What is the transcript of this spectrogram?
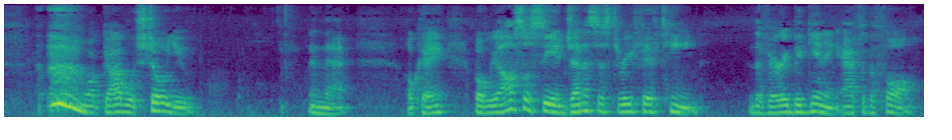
what God would show you in that. Okay? But we also see in Genesis 3:15, the very beginning after the fall.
